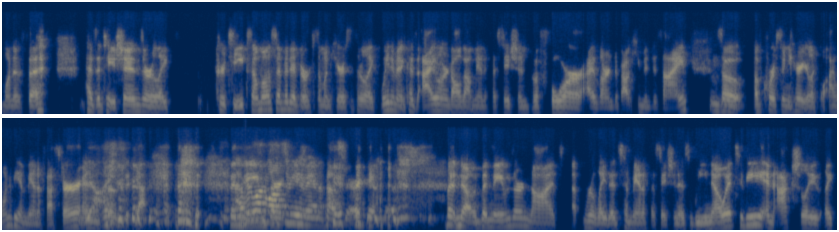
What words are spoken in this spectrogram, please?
one of the hesitations or like critiques almost of it. If someone hears it, they're like, wait a minute, because I learned all about manifestation before I learned about human design. Mm-hmm. So of course, when you hear it, you're like, well, I want to be a manifestor. And yeah, so, yeah. the, the everyone wants are, to be a manifestor. yeah. But no, the names are not related to manifestation as we know it to be. And actually, like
